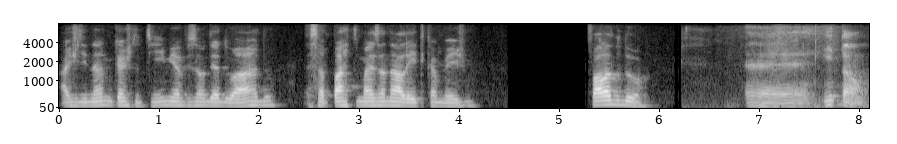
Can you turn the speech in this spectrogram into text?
as dinâmicas do time, a visão de Eduardo, essa parte mais analítica mesmo. Fala, Dudu. É, então,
